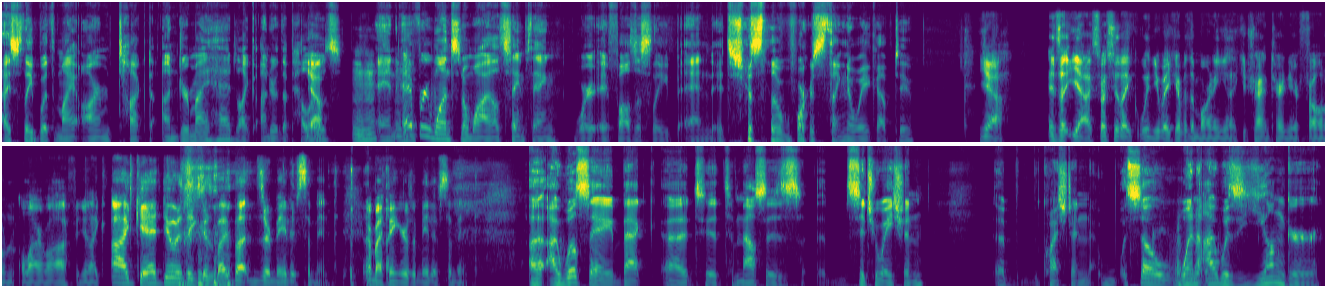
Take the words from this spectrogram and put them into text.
I sleep with my arm tucked under my head, like under the pillows. Mhm, And mhm. every once in a while, same thing where it falls asleep, and it's just the worst thing to wake up to. Yeah. It's like yeah, especially like when you wake up in the morning, like you try and turn your phone alarm off, and you're like, I can't do anything because my buttons are made of cement, or my fingers are made of cement. Uh, I will say back uh, to to Mouse's uh, situation uh, question. So when I was younger,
